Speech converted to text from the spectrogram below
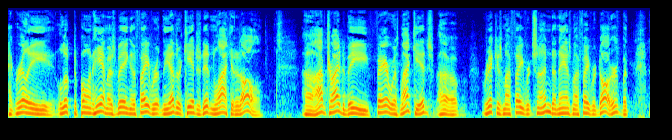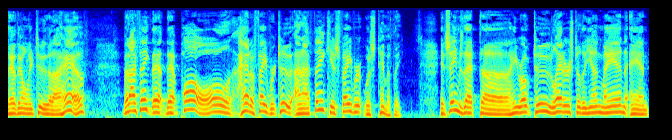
really looked upon him as being a favorite, and the other kids didn't like it at all. Uh, I've tried to be fair with my kids. Uh, Rick is my favorite son. Danan's my favorite daughter, but they're the only two that I have. But I think that, that Paul had a favorite too, and I think his favorite was Timothy. It seems that uh, he wrote two letters to the young man, and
